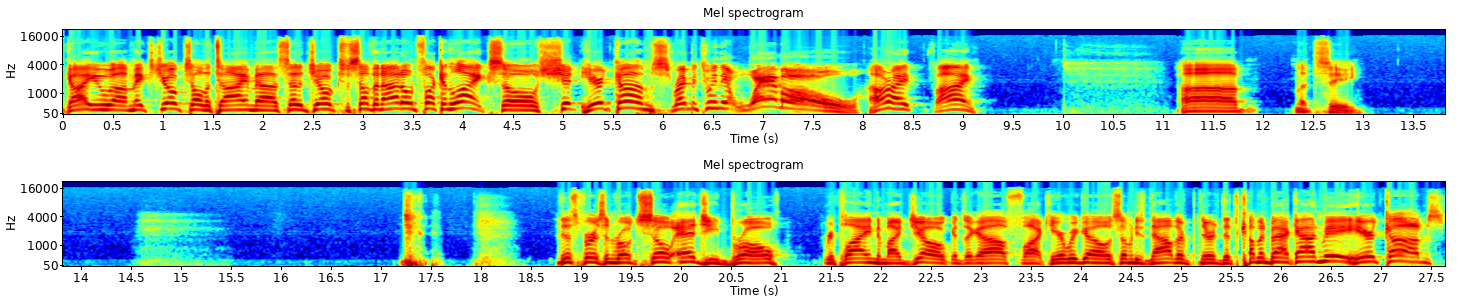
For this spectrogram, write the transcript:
guy who uh, makes jokes all the time uh, set of jokes for something I don't fucking like. So shit, here it comes, right between the whammo. All right, fine. Uh, let's see. this person wrote so edgy, bro, replying to my joke. It's like, oh fuck, here we go. Somebody's now they're they're that's coming back on me. Here it comes.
